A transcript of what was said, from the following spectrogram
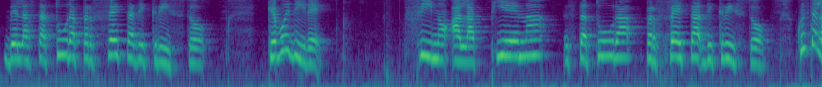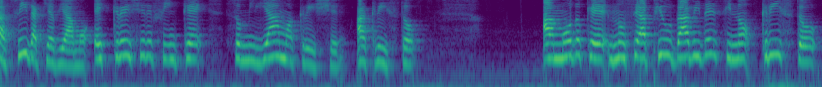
della statura perfetta di Cristo. Che vuol dire fino alla piena statura perfetta di Cristo. Questa è la sfida che abbiamo, è crescere finché somigliamo a, crescere, a Cristo, a modo che non sia più Davide, sino Cristo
